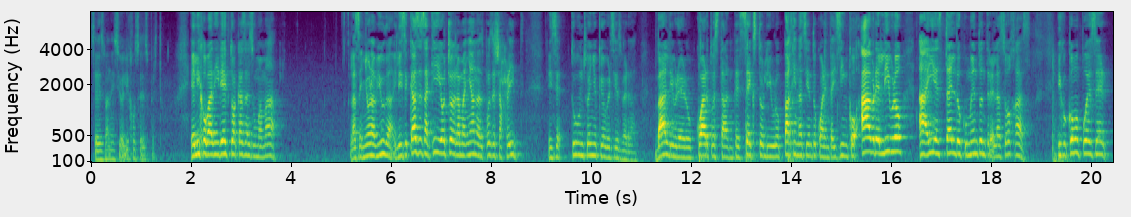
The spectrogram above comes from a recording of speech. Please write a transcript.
se desvaneció, el hijo se despertó. El hijo va directo a casa de su mamá, la señora viuda, y le dice, ¿qué haces aquí? 8 de la mañana, después de Shahrit. Le dice, tuve un sueño, quiero ver si es verdad. Va al librero, cuarto estante, sexto libro, página 145, abre el libro, ahí está el documento entre las hojas. Dijo, ¿cómo puede ser?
